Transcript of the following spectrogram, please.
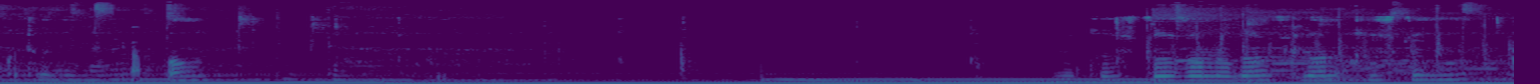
Gut, wir den nicht abbauen. Eine Kiste, so eine ganz kleine Kiste hier.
